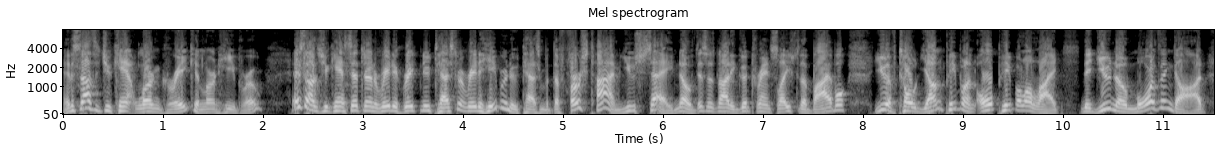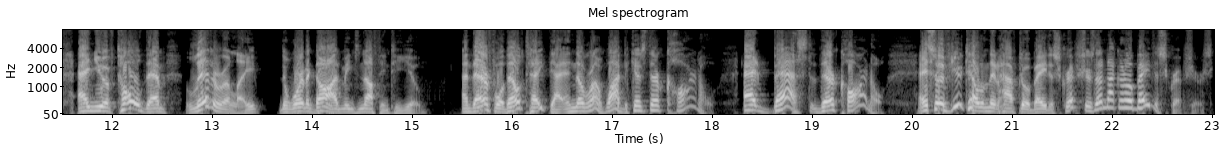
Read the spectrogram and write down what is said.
And it's not that you can't learn Greek and learn Hebrew. It's not that you can't sit there and read a Greek New Testament, read a Hebrew New Testament. But the first time you say, no, this is not a good translation of the Bible, you have told young people and old people alike that you know more than God, and you have told them literally the Word of God means nothing to you. And therefore, they'll take that and they'll run. Why? Because they're carnal. At best, they're carnal. And so if you tell them they don't have to obey the Scriptures, they're not going to obey the Scriptures.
